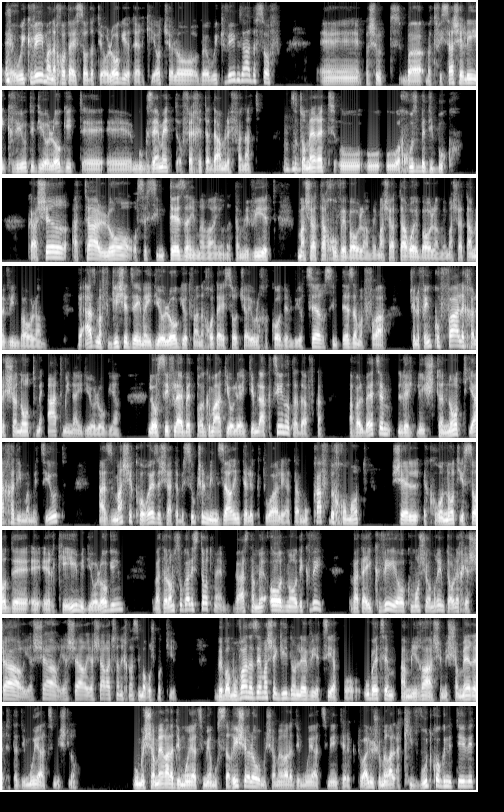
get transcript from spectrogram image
אה, הוא עקבי עם הנחות היסוד התיאולוגיות, הערכיות שלו, והוא עקבי עם זה עד הסוף. אה, פשוט בתפיסה שלי עקביות אידיאולוגית אה, מוגזמת הופכת אדם לפנאט. זאת אומרת, הוא, הוא, הוא אחוז בדיבוק. כאשר אתה לא עושה סינתזה עם הרעיון, אתה מביא את מה שאתה חווה בעולם, ומה שאתה רואה בעולם, ומה שאתה מבין בעולם, ואז מפגיש את זה עם האידיאולוגיות והנחות היסוד שהיו לך קודם, ויוצר סינתזה מפרה, שלפעמים כופה עליך לשנות מעט מן האידיאולוגיה, להוסיף לה היבט פרגמטי, או לעיתים להקצין אותה דווקא, אבל בעצם להשתנות יחד עם המציאות, אז מה שקורה זה שאתה בסוג של מנזר אינטלקטואלי, אתה מוקף בחומות של עקרונות יסוד אה, אה, ערכיים, אידיאולוגיים, ואתה לא מסוגל לסטות מהם, ואז אתה מאוד מאוד עקבי, ואתה עקבי, או כמו שאומרים, אתה הולך ישר, ישר, ישר, ישר, עד שאתה נכנס עם הראש בקיר. ובמובן הזה מה שגדעון לוי הציע פה, הוא בעצם אמירה שמשמרת את הדימוי העצמי שלו. הוא משמר על הדימוי העצמי המוסרי שלו, הוא משמר על הדימוי העצמי האינטלקטואלי, הוא שומר על עקיבות קוגניטיבית,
